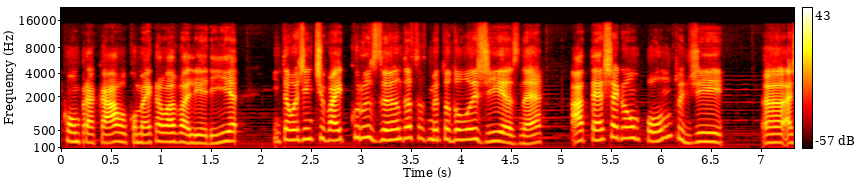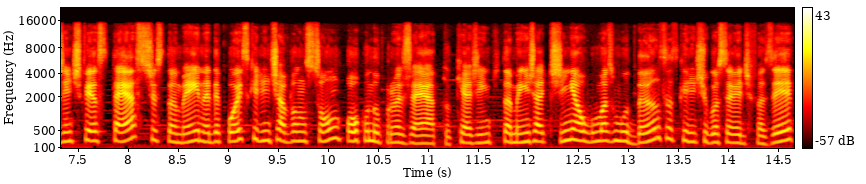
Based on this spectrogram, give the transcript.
comprar carro, como é que ela avaliaria? Então a gente vai cruzando essas metodologias, né? Até chegar um ponto de Uh, a gente fez testes também, né? Depois que a gente avançou um pouco no projeto, que a gente também já tinha algumas mudanças que a gente gostaria de fazer,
